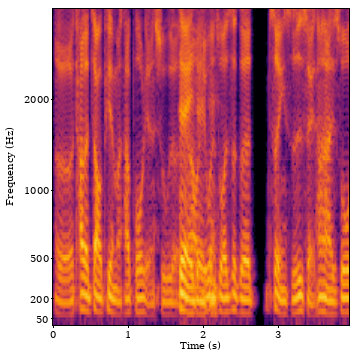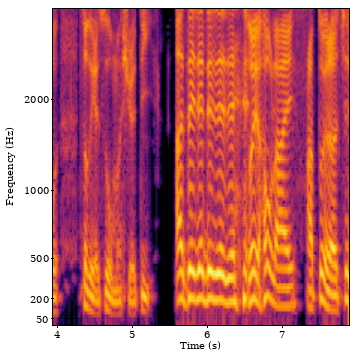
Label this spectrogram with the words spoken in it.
呃他的照片嘛，他 po 脸书的，对，然后我就问说这个摄影师是谁？他还说这个也是我们学弟。啊，对对对对对，所以后来啊，对了，这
